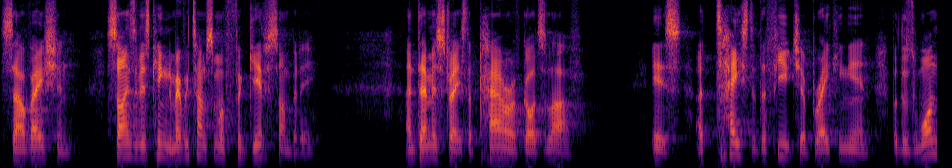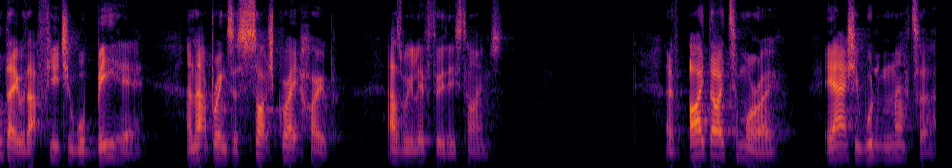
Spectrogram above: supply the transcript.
salvation, signs of his kingdom. Every time someone forgives somebody and demonstrates the power of God's love, it's a taste of the future breaking in. But there's one day where that future will be here. And that brings us such great hope as we live through these times. And if I died tomorrow, it actually wouldn't matter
